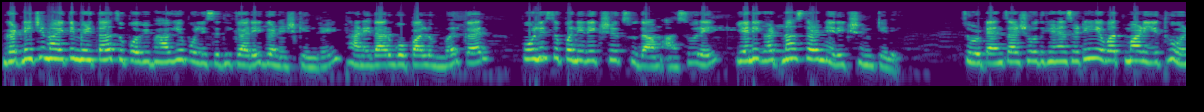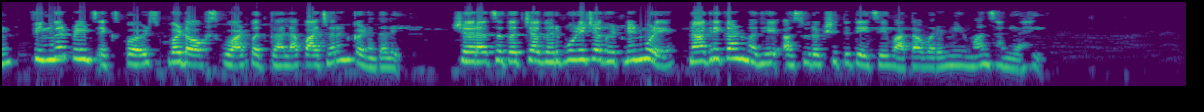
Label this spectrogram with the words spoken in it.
घटनेची माहिती मिळताच उपविभागीय पोलीस अधिकारी गणेश केंद्रे ठाणेदार गोपाल उंबरकर पोलीस उपनिरीक्षक सुदाम आसुरे यांनी घटनास्थळ निरीक्षण केले. चोरट्यांचा शोध घेण्यासाठी यवतमाळ येथून फिंगरप्रिंट्स एक्सपर्ट्स व डॉग स्क्वॉड पथकाला पाचारण करण्यात आले. शहरात सततच्या घरफोडीच्या घटनेमुळे नागरिकांमध्ये असुरक्षिततेचे वातावरण निर्माण झाले आहे.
